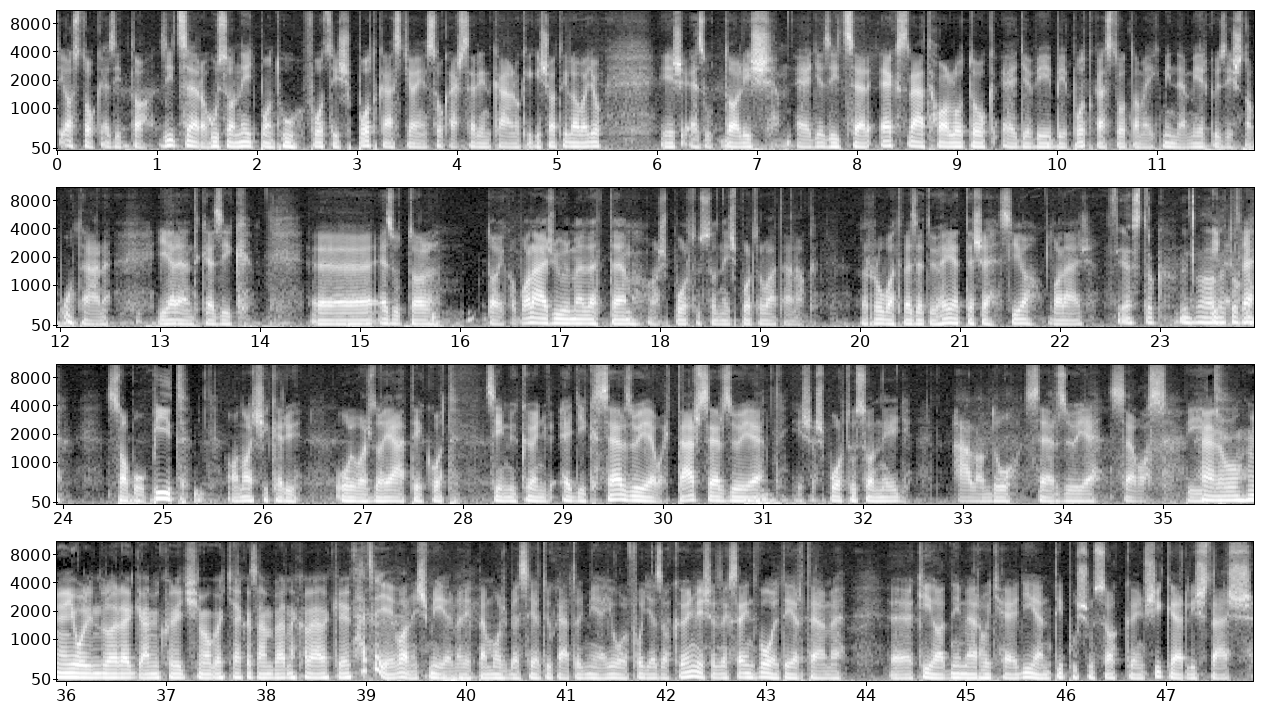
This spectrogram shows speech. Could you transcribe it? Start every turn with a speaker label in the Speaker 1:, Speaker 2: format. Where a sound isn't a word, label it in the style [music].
Speaker 1: Sziasztok, ez itt a Zicser, a 24.hu focis podcastja, én szokás szerint Kálnoki Kis Attila vagyok, és ezúttal is egy Zicser extrát hallotok, egy VB podcastot, amelyik minden mérkőzés nap után jelentkezik. Ezúttal Dajka Balázs ül mellettem, a Sport24 sportrovatának rovatvezető helyettese. Szia Balázs!
Speaker 2: Sziasztok, üdv
Speaker 1: Szabó Pít, a nagy sikerű Olvasd a játékot című könyv egyik szerzője, vagy társszerzője, és a Sport24 állandó szerzője. Szevasz,
Speaker 3: Pete. Hello, milyen jól indul a reggel, amikor így simogatják az embernek a lelkét.
Speaker 1: Hát ugye van is miért, mert éppen most beszéltük át, hogy milyen jól fogy ez a könyv, és ezek szerint volt értelme kiadni, mert hogyha egy ilyen típusú szakkönyv sikerlistás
